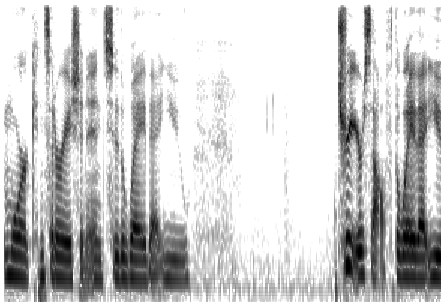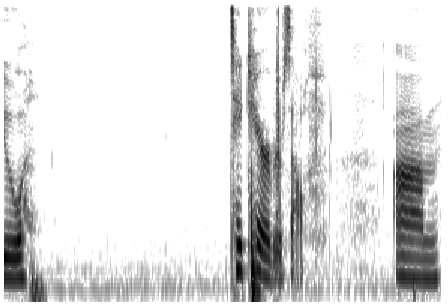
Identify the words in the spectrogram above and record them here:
more consideration into the way that you treat yourself, the way that you take care of yourself. Um,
